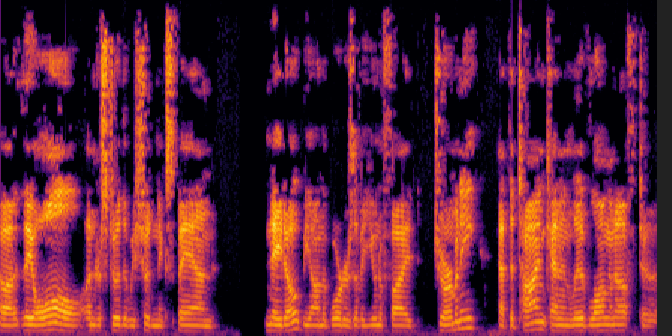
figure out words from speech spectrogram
uh, they all understood that we shouldn't expand NATO beyond the borders of a unified Germany. At the time, Kennan lived long enough to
